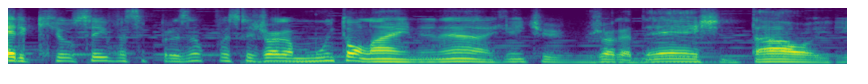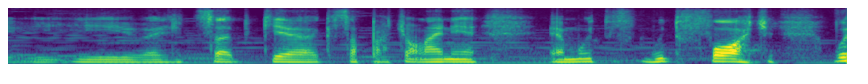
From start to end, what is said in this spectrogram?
Eric, eu sei você, por exemplo, que você joga muito online, né? A gente joga Dash e tal, e, e- e a gente sabe que, a- que essa parte online é, é muito, muito forte. Você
